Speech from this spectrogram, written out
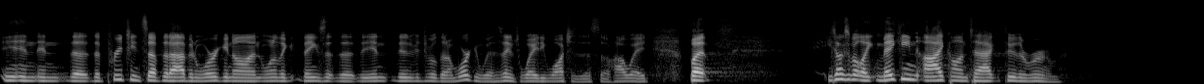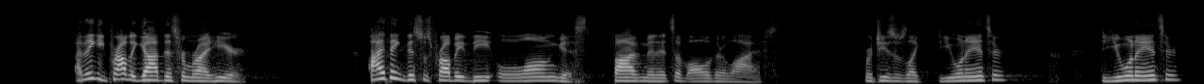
In, in the, the preaching stuff that I've been working on, one of the things that the, the, the individual that I'm working with, his name's Wade, he watches this, so hi, Wade. But he talks about like making eye contact through the room. I think he probably got this from right here. I think this was probably the longest five minutes of all of their lives where Jesus was like, Do you want to answer? Do you want to answer?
